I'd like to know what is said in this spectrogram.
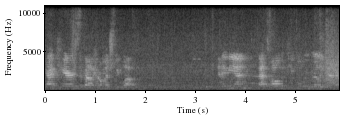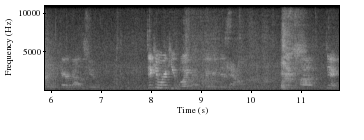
God cares about how much we love. In the end, that's all the people who really matter will care about too. Dick and Ricky Hoyt have figured this out. Dick,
